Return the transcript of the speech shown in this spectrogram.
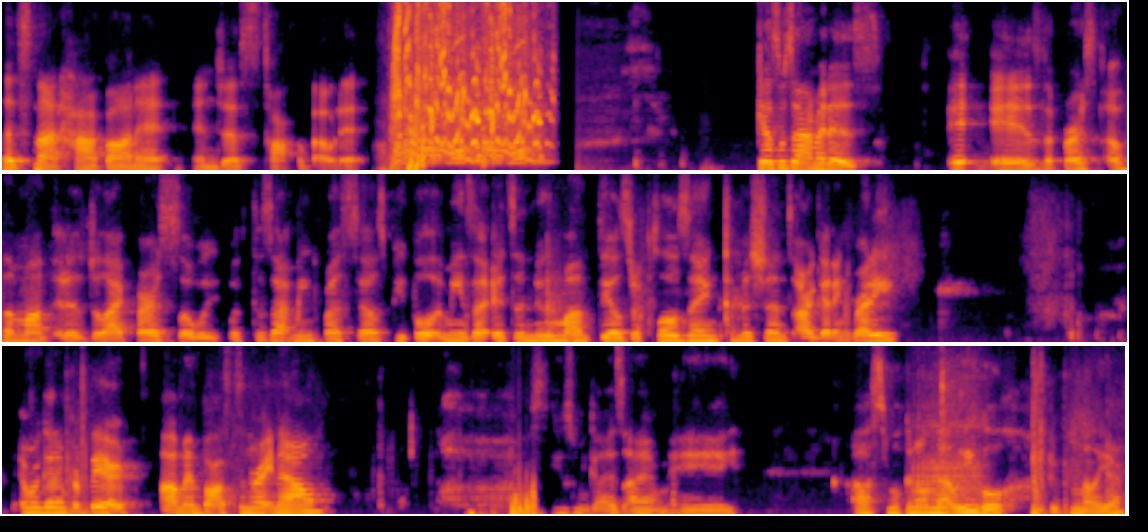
let's not hop on it and just talk about it. Guess what time it is? It is the first of the month. It is July 1st. So, we, what does that mean for us salespeople? It means that it's a new month. Deals are closing, commissions are getting ready and we're getting prepared. I'm in Boston right now. Excuse me, guys. I am a uh, smoking on that legal, if you're familiar.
